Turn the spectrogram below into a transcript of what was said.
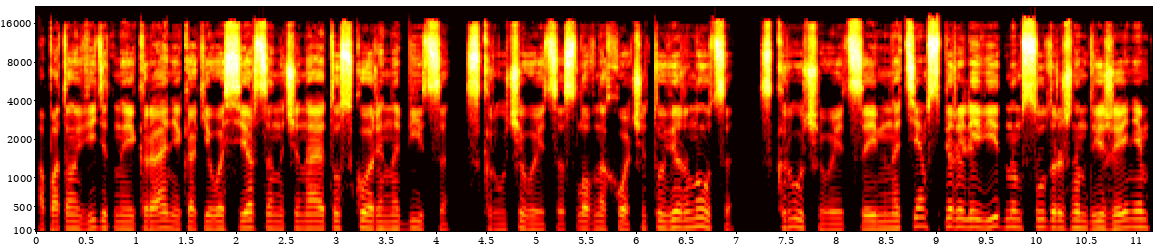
а потом видит на экране, как его сердце начинает ускоренно биться, скручивается, словно хочет увернуться, скручивается именно тем спиралевидным судорожным движением,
